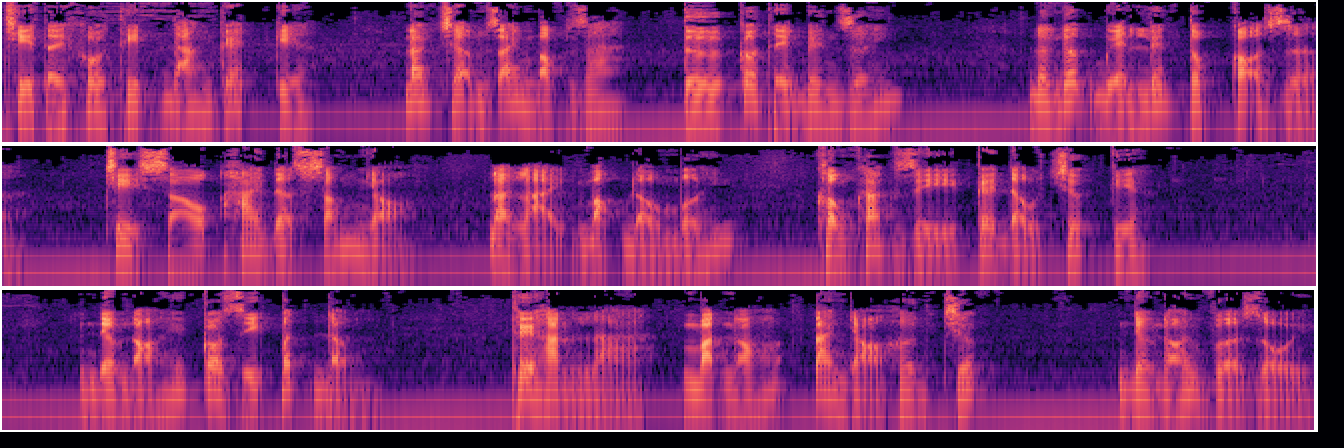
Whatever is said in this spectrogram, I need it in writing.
Chỉ thấy khôi thịt đáng ghét kia Đang chậm rãi mọc ra Từ cơ thể bên dưới. Đường nước biển liên tục cọ rửa, Chỉ sau hai đợt sóng nhỏ Đã lại mọc đầu mới, Không khác gì cái đầu trước kia. Nếu nói có gì bất đồng Thế hẳn là Mặt nó đã nhỏ hơn trước. Nếu nói vừa rồi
